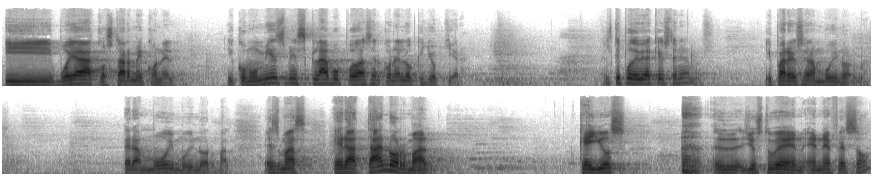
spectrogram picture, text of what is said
y voy a acostarme con él. Y como mi es mi esclavo, puedo hacer con él lo que yo quiera. El tipo de vida que ellos teníamos. Y para ellos era muy normal. Era muy, muy normal. Es más, era tan normal que ellos, yo estuve en, en Éfeso,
